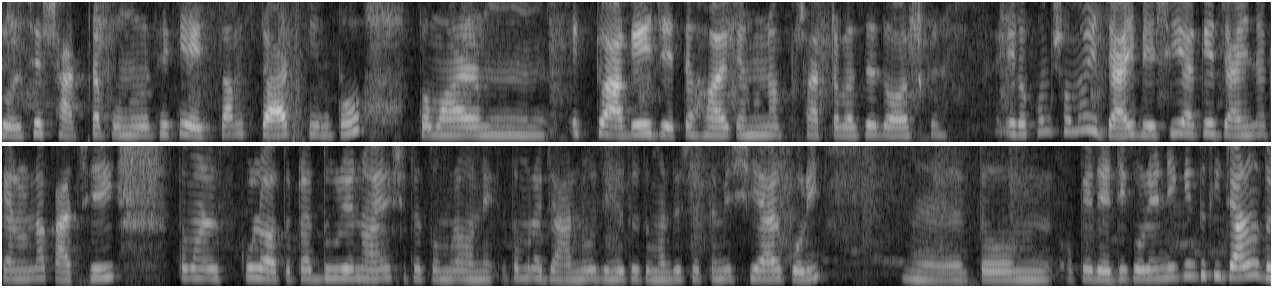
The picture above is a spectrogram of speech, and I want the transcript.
চলছে সাতটা পনেরো থেকে এক্সাম স্টার্ট কিন্তু তোমার একটু আগেই যেতে হয়। কেননা সাতটা বাজে দশ। এরকম সময় যাই, বেশি আগে যাই না কেননা কাছেই তোমার স্কুল অতটা দূরে নয়, সেটা তোমরা অনেক, তোমরা জানো যেহেতু তোমাদের সাথে আমি শেয়ার করি। তো ওকে রেডি করে নিই। কিন্তু কি জানো তো,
